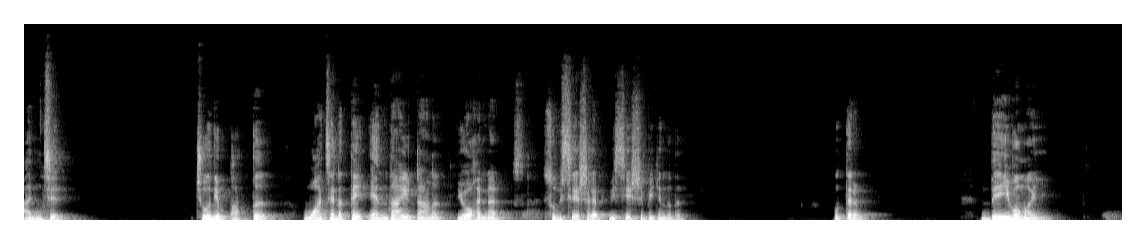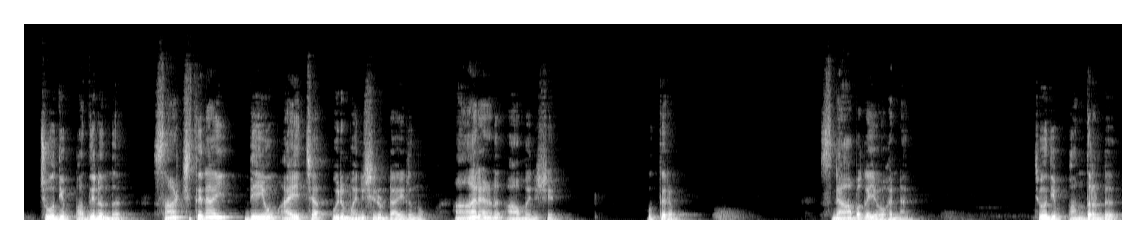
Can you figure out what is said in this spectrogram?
അഞ്ച്. ചോദ്യം പത്ത്. വചനത്തെ എന്തായിട്ടാണ് യോഹന്നാൻ സുവിശേഷകൻ വിശേഷിപ്പിക്കുന്നത്? ഉത്തരം ദൈവമായി. ചോദ്യം പതിനൊന്ന്. സാക്ഷ്യത്തിനായി ദൈവം അയച്ച ഒരു മനുഷ്യനുണ്ടായിരുന്നു. ആരാണ് ആ മനുഷ്യൻ? ഉത്തരം സ്നാപക യോഹന്നാൻ. ചോദ്യം പന്ത്രണ്ട്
